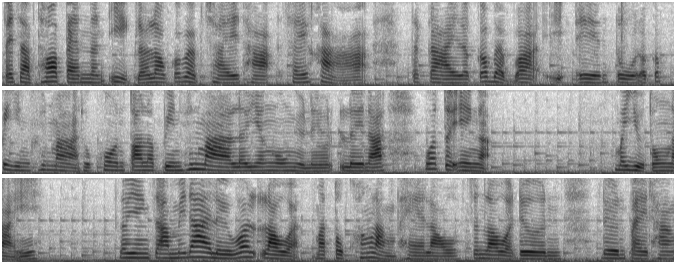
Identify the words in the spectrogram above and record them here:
ไปจับท่อแป๊บนั้นอีก แล้วเราก็แบบใช้ทะใช้ขาตะกายแล้วก็แบบว่าเอ็นตัวแล้วก็ปีนขึ้นมา ทุกคนตอนเราปีนขึ้นมาเรายังงงอยู่ในเลยนะ ว่าตัวเองอะมาอยู่ตรงไหน เรายังจำไม่ได้เลยว่าเราอะมาตกข้างหลังแพเรา จนเราอะเดินเดินไปทาง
